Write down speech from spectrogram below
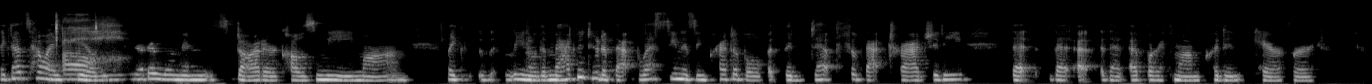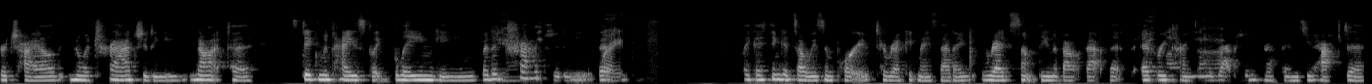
Like that's how i feel. Oh. another woman's daughter calls me mom. Like you know the magnitude of that blessing is incredible but the depth of that tragedy that that uh, that a birth mom couldn't care for her child, you know, a tragedy, not a stigmatized like blame game, but a yeah. tragedy. That, right. Like I think it's always important to recognize that. I read something about that that every time that. adoption happens, you have to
